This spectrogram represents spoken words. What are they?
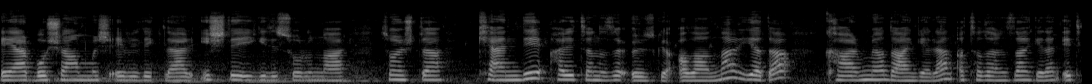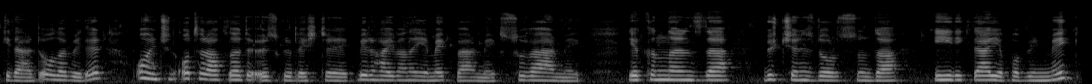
eğer boşanmış evlilikler, işle ilgili sorunlar, sonuçta kendi haritanıza özgü alanlar ya da karmadan gelen, atalarınızdan gelen etkiler de olabilir. Onun için o tarafları da özgürleştirerek bir hayvana yemek vermek, su vermek, yakınlarınızda bütçeniz doğrultusunda iyilikler yapabilmek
